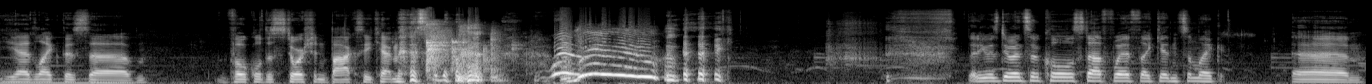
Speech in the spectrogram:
he had like this um, vocal distortion box. He kept messing with. Woo! that he was doing some cool stuff with, like getting some like, um,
